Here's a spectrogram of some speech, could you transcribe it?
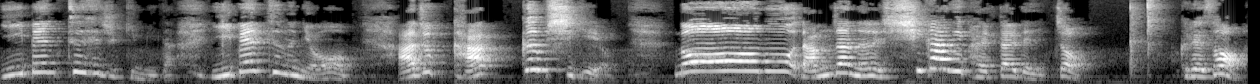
이벤트 해주기입니다. 이벤트는요 아주 가끔씩이에요. 너무 남자는 시각이 발달돼 있죠? 그래서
